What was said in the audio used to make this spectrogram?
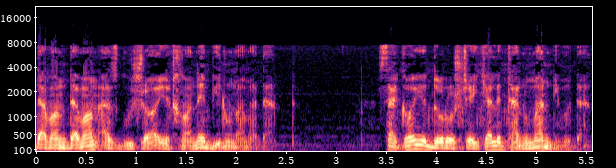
دوان دوان از گوشه های خانه بیرون آمدند. سگای درشت شیکل تنومندی بودند.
